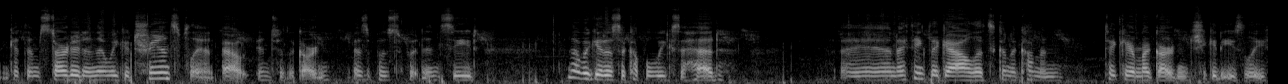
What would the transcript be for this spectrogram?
and get them started and then we could transplant out into the garden as opposed to putting in seed. that would get us a couple weeks ahead and I think the gal that's going to come and take care of my garden, she could easily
